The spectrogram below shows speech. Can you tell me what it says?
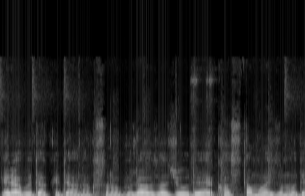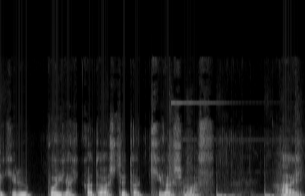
選ぶだけではなくそのブラウザ上でカスタマイズもできるっぽい書き方はしてた気がします。はい。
